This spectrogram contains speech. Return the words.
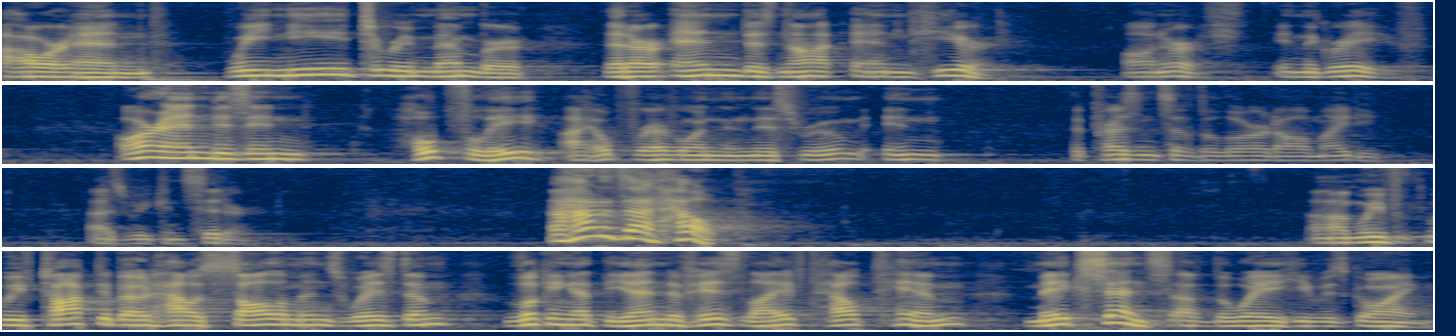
our end, we need to remember that our end does not end here on earth in the grave. Our end is in, hopefully, I hope for everyone in this room, in the presence of the Lord Almighty as we consider. Now, how does that help? Um, we've, we've talked about how Solomon's wisdom, looking at the end of his life, helped him make sense of the way he was going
